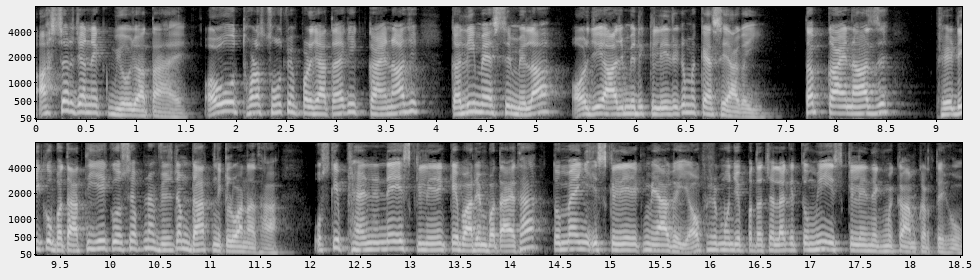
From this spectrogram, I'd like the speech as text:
आश्चर्यजनक भी हो जाता है। और वो थोड़ा सोच में पड़ जाता है कि कायनाज कल ही मैं इससे मिला और ये आज मेरी क्लिनिक में कैसे आ गई। तब कायनाज फ्रेडी को बताती है कि उसे अपना विजडम दांत निकलवाना था। उसकी फ्रेंड ने इस क्लिनिक के बारे में बताया था तो मैं इस क्लिनिक में आ गई और फिर मुझे पता चला कि तुम ही इस क्लिनिक में काम करते हो।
